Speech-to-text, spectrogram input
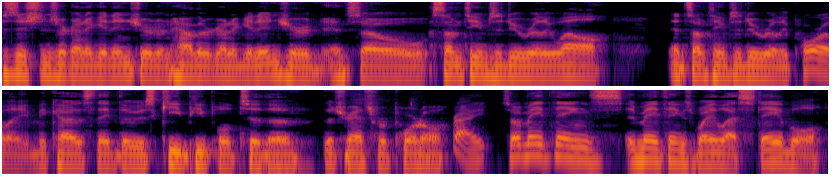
positions are going to get injured and how they're going to get injured. And so some teams that do really well and some teams that do really poorly because they lose key people to the, the transfer portal. Right. So it made things it made things way less stable.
